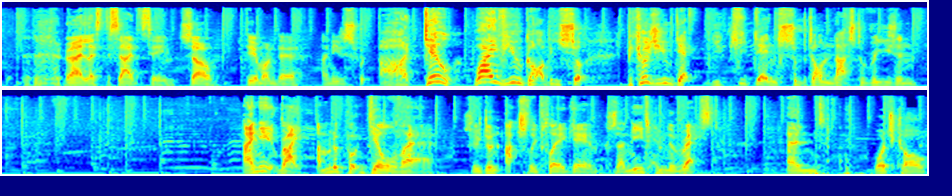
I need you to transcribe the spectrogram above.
right, let's decide the team. So, Diomande, I need a switch. Ah, oh, Gil, why have you got to be so? Because you get, you keep getting subbed on. That's the reason. I need right. I'm gonna put Gil there, so he doesn't actually play a game because I need him to rest. And what do you call?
